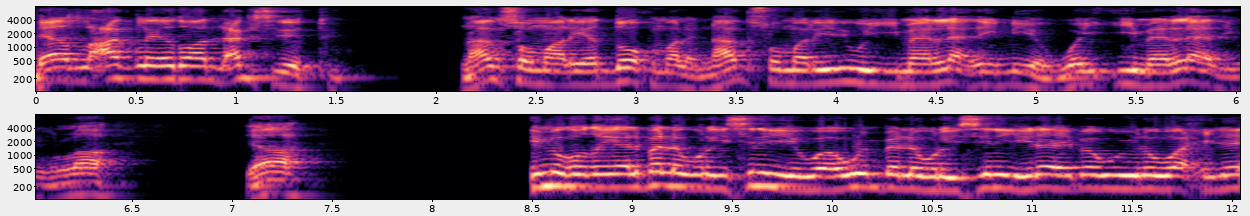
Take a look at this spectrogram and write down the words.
dee aad lacag leedo aad lacag sidato naag soomaaliyeed dooq male. Naag soomaaliyeed way iimaan la-day niyo way iimaan la-day wallah yaa imika odayaal baa la wareysanayay waaweyn baa la wareysanayay ilaahay baa weyno waaxide.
